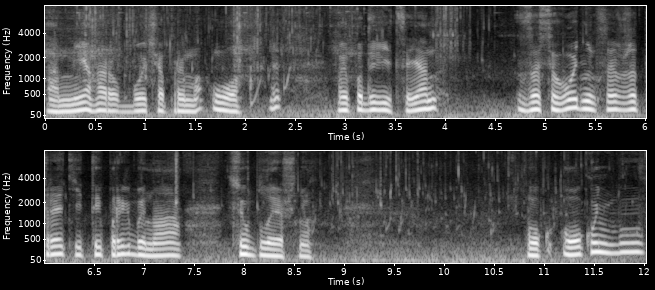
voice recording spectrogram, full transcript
а мега робоча приманка. О, ви подивіться, я за сьогодні це вже третій тип риби на цю блешню. Ок- Окунь був,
